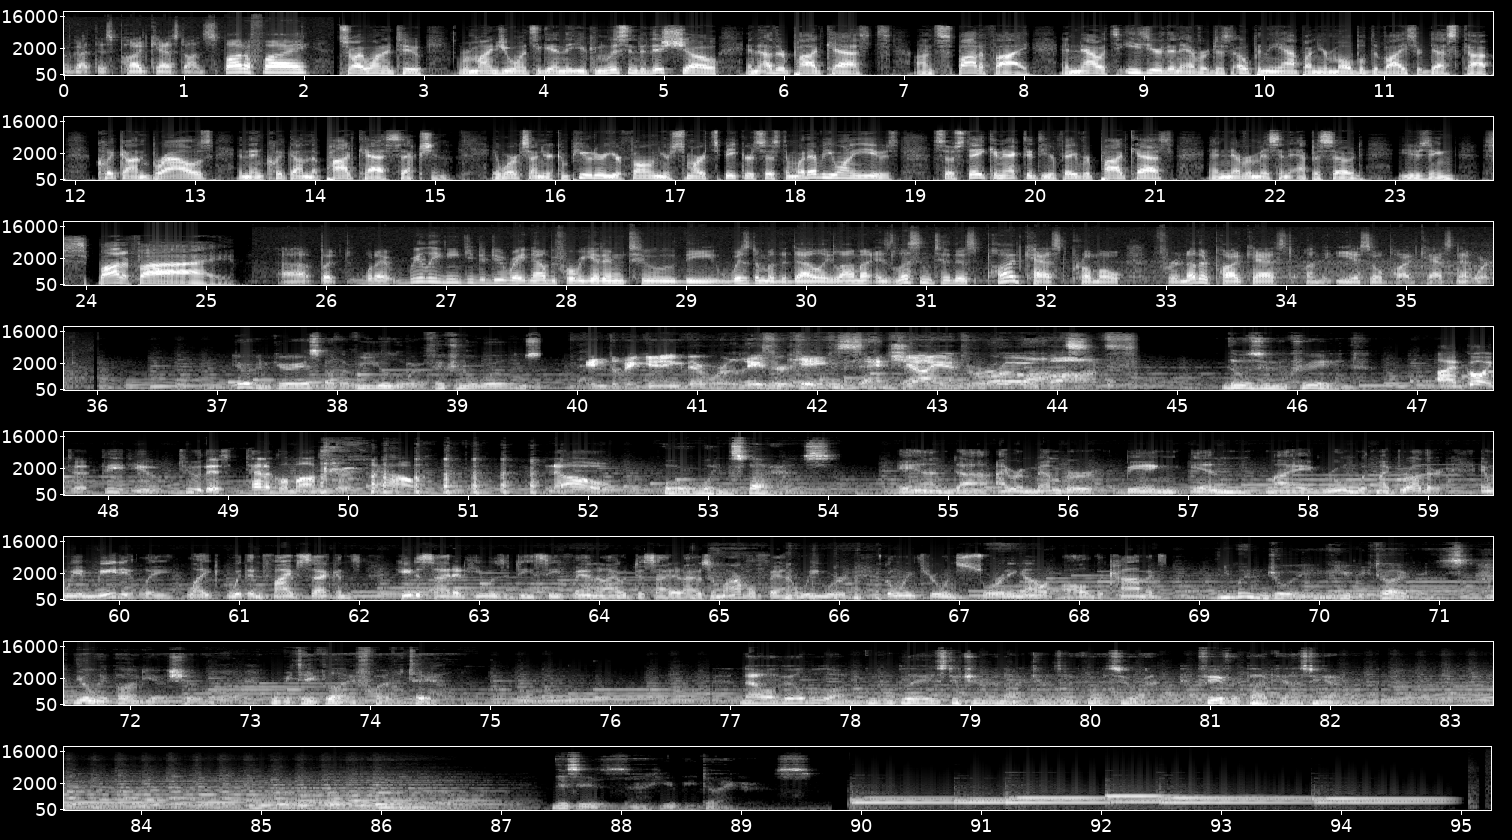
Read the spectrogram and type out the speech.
I've got this podcast on Spotify. So I wanted to remind you once again that you can listen to this show and other podcasts on Spotify. And now it's easier than ever. Just open the app on your mobile device or desktop, click on browse, and then click on the podcast section. It works on your computer, your phone, your smart speaker system, whatever you want to use. So stay connected to your favorite podcast and never miss an episode using Spotify. Uh, but what I really need you to do right now before we get into the wisdom of the Dalai Lama is listen to this podcast promo for another podcast on the ESO Podcast Network. You ever been curious about the real or fictional worlds? In the beginning, there were laser kings and giant robots. Those who created. I'm going to feed you to this tentacle monster now. no. Or what inspires. And uh, I remember being in my room with my brother, and we immediately, like within five seconds, he decided he was a DC fan, and I decided I was a Marvel fan. And we were going through and sorting out all of the comics. And you might enjoy Be Tigers, the only podcast show where we take life by the tail. Now available on Google Play, Stitcher, and iTunes, and of course your favorite podcasting network. This is Here Be Tigers.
